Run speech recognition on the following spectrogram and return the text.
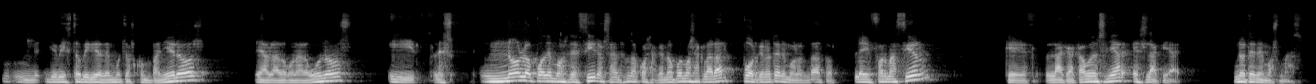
Yo he visto vídeos de muchos compañeros, he hablado con algunos y no lo podemos decir, o sea, es una cosa que no podemos aclarar porque no tenemos los datos. La información que la que acabo de enseñar es la que hay. No tenemos más.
